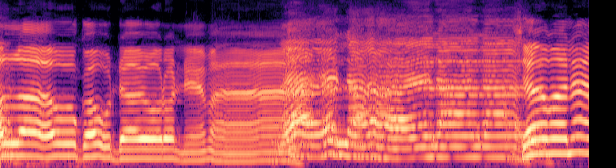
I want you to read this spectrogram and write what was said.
ala o k'aw dayɔrɔ nin ma. laila laila. sɛgɛn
